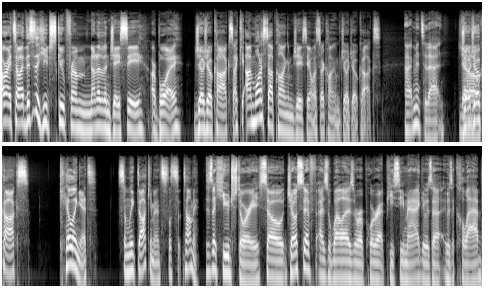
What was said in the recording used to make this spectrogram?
All right, so uh, this is a huge scoop from none other than JC, our boy, Jojo Cox. I, I want to stop calling him JC. I want to start calling him Jojo Cox. I'm into that. Jojo Cox, killing it. Some leaked documents. Let's tell me. This is a huge story. So Joseph, as well as a reporter at PC Mag, it was a it was a collab.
